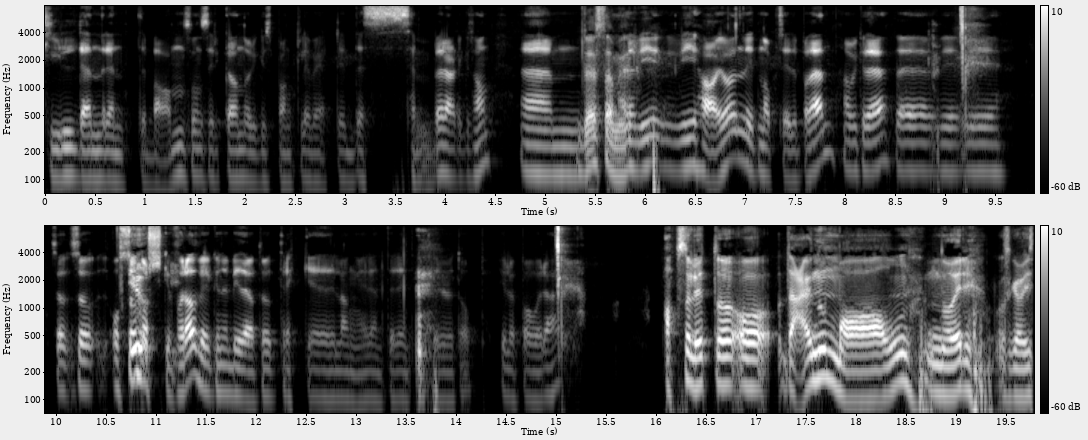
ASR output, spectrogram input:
til den rentebanen sånn cirka Norges Bank leverte i desember, er det ikke sånn? Um, det stemmer. Men vi, vi, har jo en liten oppside på den, har vi ikke det? det vi, vi så, så også norske forhold vil kunne bidra til å trekke lange renter opp i løpet av året her? Absolutt, og, og, det er jo normalen når Nå skal vi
